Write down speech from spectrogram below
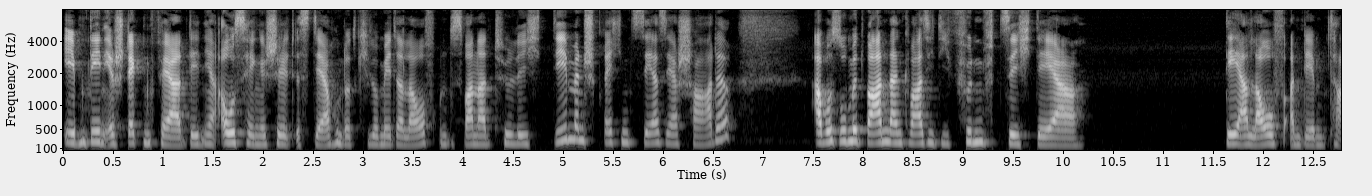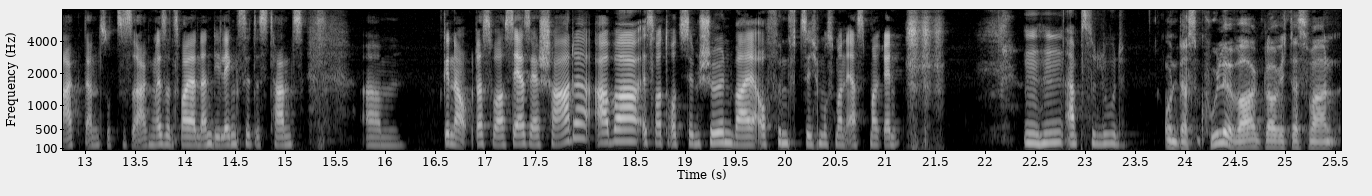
eben den ihr Steckenpferd, den ihr Aushängeschild ist der 100 Kilometer Lauf. Und es war natürlich dementsprechend sehr, sehr schade. Aber somit waren dann quasi die 50 der, der Lauf an dem Tag dann sozusagen. Also es war ja dann die längste Distanz. Ähm, genau, das war sehr, sehr schade, aber es war trotzdem schön, weil auf 50 muss man erstmal rennen. Mhm, absolut. Und das Coole war, glaube ich, das waren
